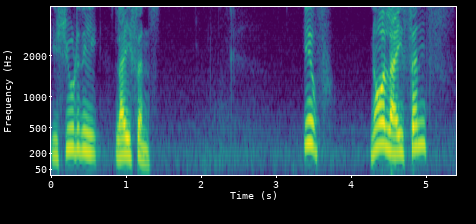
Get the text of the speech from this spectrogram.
issued the license. if no license,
